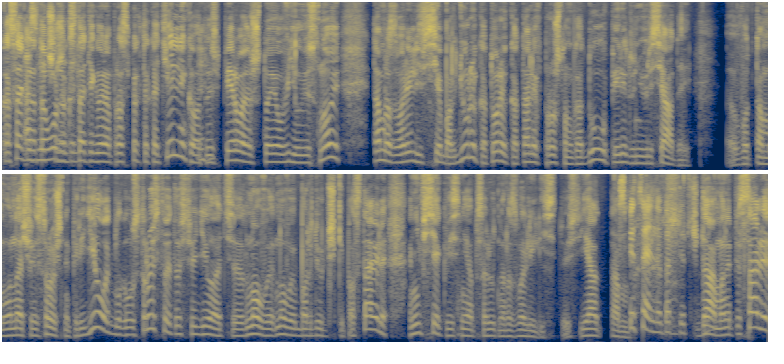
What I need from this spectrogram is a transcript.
Касательно того же, были. кстати говоря, проспекта Котельникова, то есть первое, что я увидел весной, там развалились все бордюры, которые катали в прошлом году перед универсиадой. Вот там его начали срочно переделывать, благоустройство это все делать, э, новые, новые бордюрчики поставили. Они все к весне абсолютно развалились. То есть я там... Специальные бордюрчики. Да, мы написали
